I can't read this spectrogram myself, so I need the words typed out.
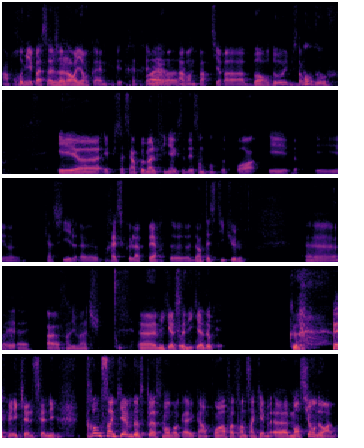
un premier passage à Lorient quand même, qui était très très bien, avant de partir à Bordeaux, il me semble. Bordeaux. Et, et puis ça s'est un peu mal fini avec cette descente contre 3 et, et Cassil, presque la perte d'un testicule à la fin du match. Michael Siani qui a donc que Michael Siani. 35e de ce classement, donc avec un point, enfin 35e. Euh, mention honorable.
